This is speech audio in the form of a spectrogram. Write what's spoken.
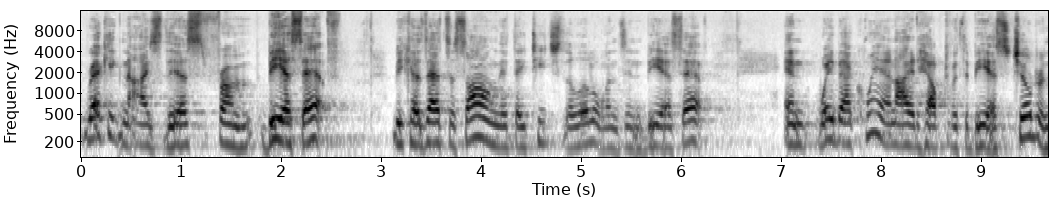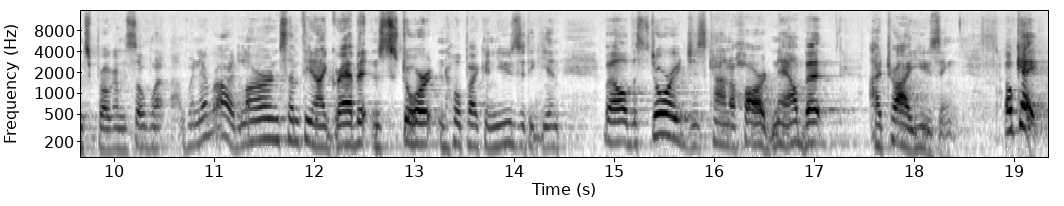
recognize this from BSF because that's a song that they teach the little ones in BSF. And way back when, I had helped with the BS Children's Program. So whenever I learn something, I grab it and store it and hope I can use it again. Well, the storage is kind of hard now, but I try using. Okay,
